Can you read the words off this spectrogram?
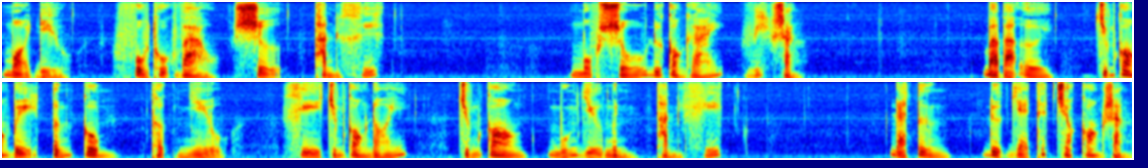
mọi điều phụ thuộc vào sự thanh khiết một số đứa con gái viết rằng, ba bà ơi, chúng con bị tấn công thật nhiều. Khi chúng con nói, chúng con muốn giữ mình thành khiết. Đã từng được giải thích cho con rằng,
